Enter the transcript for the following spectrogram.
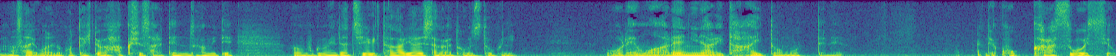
まあ、最後まで残った人が拍手されてんのとか見て、まあ、僕目立ちたがり屋でしたから当時特に。俺もあれになりたいと思ってね。でこっからすごいっすよ。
